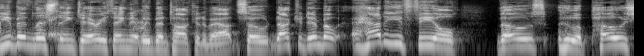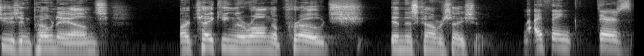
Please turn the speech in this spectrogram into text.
you've been listening to everything that we've been talking about. So, Dr. D'Enbeau, how do you feel those who oppose using pronouns are taking the wrong approach in this conversation? I think there's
